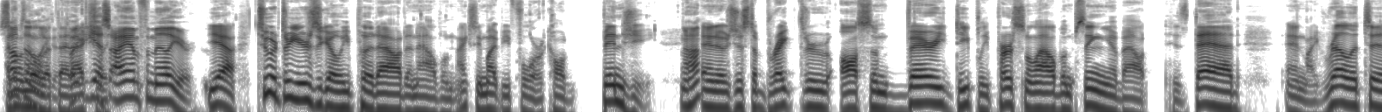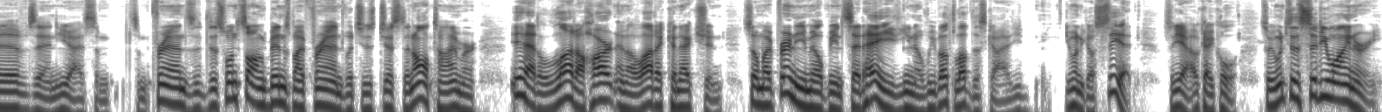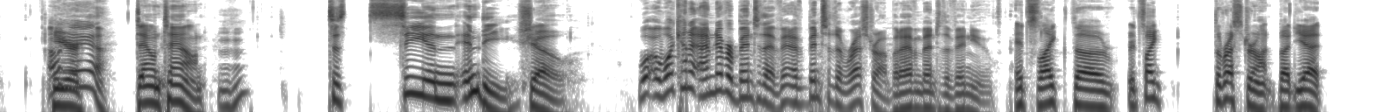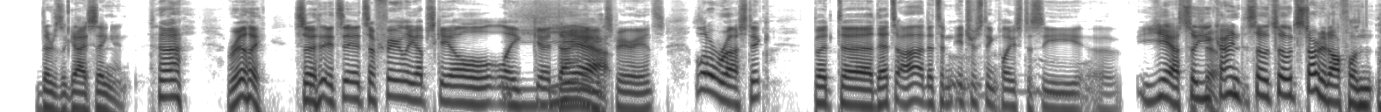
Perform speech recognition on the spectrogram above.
Something know like about that. that, But yes. I am familiar. Yeah, two or three years ago, he put out an album. Actually, it might be four called Benji, Uh-huh. and it was just a breakthrough, awesome, very deeply personal album singing about his dad and like relatives, and he has some some friends. This one song, "Ben's My Friend," which is just an all timer. It had a lot of heart and a lot of connection. So my friend emailed me and said, "Hey, you know, we both love this guy. You you want to go see it?" So yeah, okay, cool. So we went to the City Winery Oh here yeah, yeah. downtown Mm-hmm. to see an indie show. What, what kind of? I've never been to that. I've been to the restaurant, but I haven't been to the venue. It's like the it's like the restaurant, but yet there's a guy singing. really? So it's it's a fairly upscale like uh, dining Yeah. experience. A little rustic, but uh, that's odd. That's an interesting place to see. Uh, Yeah, so you Sure. kind so so it started off on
